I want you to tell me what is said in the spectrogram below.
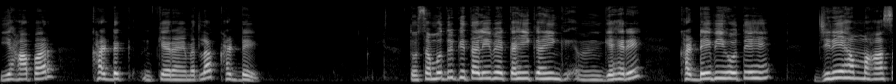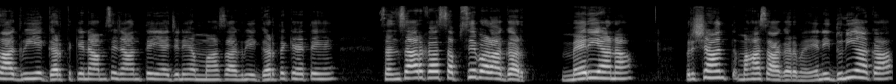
यहाँ पर खड्ड कह रहे हैं मतलब खड्डे। तो समुद्र की तली में कहीं कहीं गहरे खड्डे भी होते हैं, जिन्हें हम महासागरीय गर्त के नाम से जानते हैं जिन्हें हम महासागरीय गर्त कहते हैं। संसार का सबसे बड़ा गर्त मैरियाना, प्रशांत महासागर में, यानी दुनिया का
